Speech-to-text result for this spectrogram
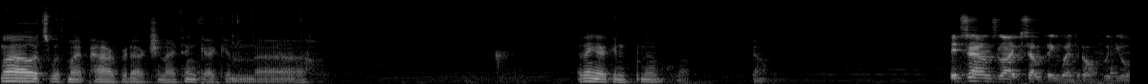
Well, it's with my power production. I think I can, uh... I think I can, no, well, go. It sounds like something went off with your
